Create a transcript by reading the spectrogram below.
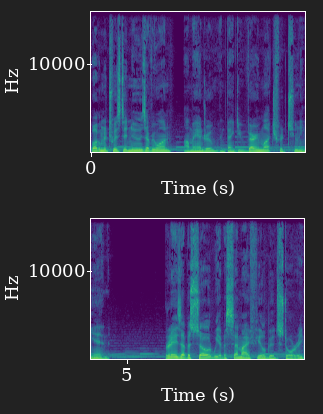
Welcome to Twisted News, everyone. I'm Andrew, and thank you very much for tuning in. For today's episode, we have a semi feel good story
